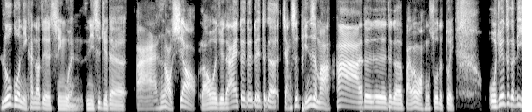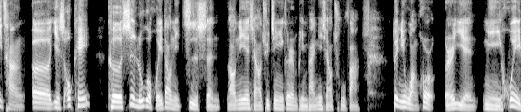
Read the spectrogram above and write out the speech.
如果你看到这些新闻，你是觉得哎很好笑，然后会觉得哎对对对，这个讲师凭什么啊？对对对，这个百万网红说的对，我觉得这个立场呃也是 OK。可是如果回到你自身，然后你也想要去经营个人品牌，你想要出发，对你往后而言，你会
